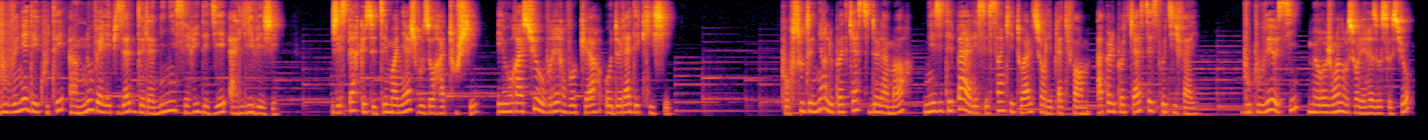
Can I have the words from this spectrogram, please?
Vous venez d'écouter un nouvel épisode de la mini-série dédiée à l'IVG. J'espère que ce témoignage vous aura touché et aura su ouvrir vos cœurs au-delà des clichés. Pour soutenir le podcast de la mort, n'hésitez pas à laisser 5 étoiles sur les plateformes Apple Podcast et Spotify. Vous pouvez aussi me rejoindre sur les réseaux sociaux,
